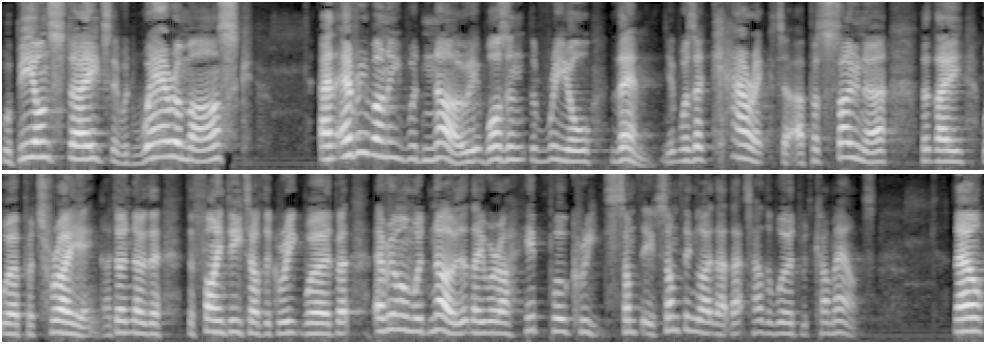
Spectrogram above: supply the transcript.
would be on stage, they would wear a mask, And everybody would know it wasn't the real them. It was a character, a persona that they were portraying. I don't know the, the fine detail of the Greek word, but everyone would know that they were a hypocrite, something, something like that. That's how the word would come out. Now,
